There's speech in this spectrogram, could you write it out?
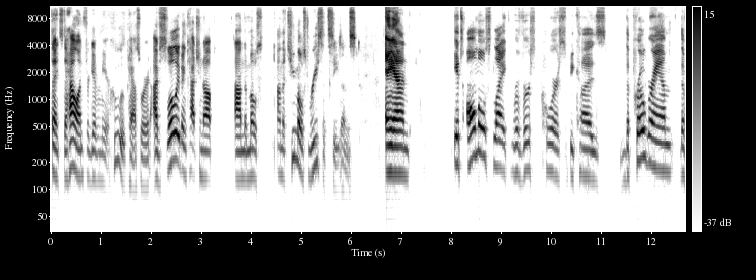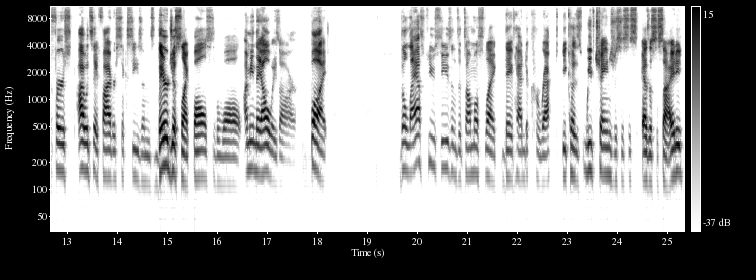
thanks to Helen for giving me her Hulu password, I've slowly been catching up on the most on the two most recent seasons. And it's almost like reverse course because the program, the first, I would say five or six seasons, they're just like balls to the wall. I mean, they always are, but the last few seasons, it's almost like they've had to correct because we've changed as a, as a society.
